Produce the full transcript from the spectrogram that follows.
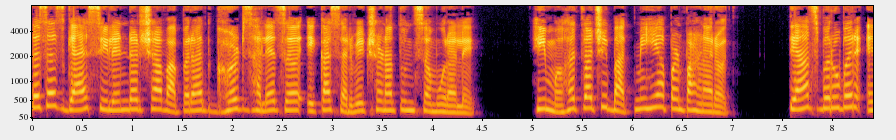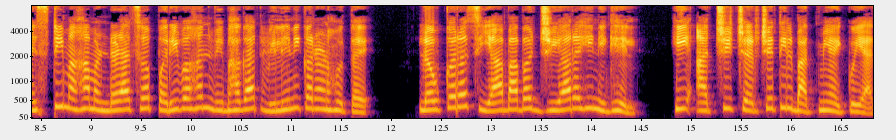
तसंच गॅस सिलेंडरच्या वापरात घट झाल्याचं एका सर्वेक्षणातून समोर आलंय. ही महत्वाची बातमीही आपण पाहणार आहोत. त्याचबरोबर एस टी महामंडळाचं परिवहन विभागात विलिनीकरण होतंय. लवकरच याबाबत जी आरही निघेल ही आजची चर्चेतील बातमी ऐकूयात.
